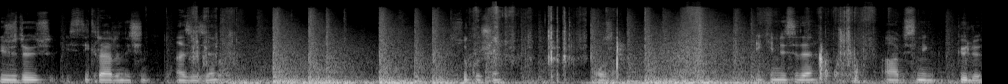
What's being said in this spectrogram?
yüzde yüz istikrarın için Azize. Su kuşu Ozan. İkincisi de abisinin gülü.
